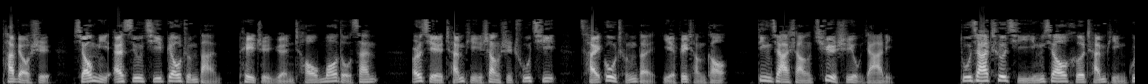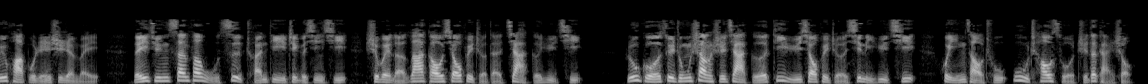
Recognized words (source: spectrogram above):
他表示，小米 SU7 标准版配置远超 Model 3，而且产品上市初期采购成本也非常高，定价上确实有压力。多家车企营销和产品规划部人士认为，雷军三番五次传递这个信息是为了拉高消费者的价格预期。如果最终上市价格低于消费者心理预期，会营造出物超所值的感受。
